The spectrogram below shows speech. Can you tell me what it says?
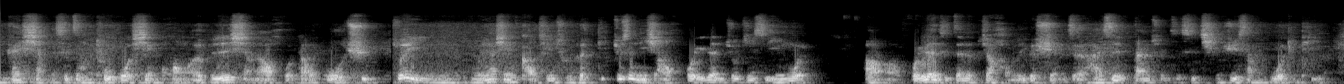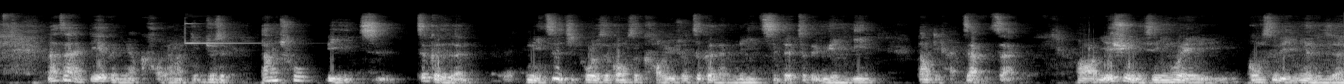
应该想的是怎么突破现况，而不是想要回到过去。所以我们要先搞清楚一个点，就是你想要回任，究竟是因为啊回任是真的比较好的一个选择，还是单纯只是情绪上的问题？那再来第二个你要考量的点，就是当初离职这个人，你自己或者是公司考虑说这个人离职的这个原因到底还在不在？哦，也许你是因为。公司里面的人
